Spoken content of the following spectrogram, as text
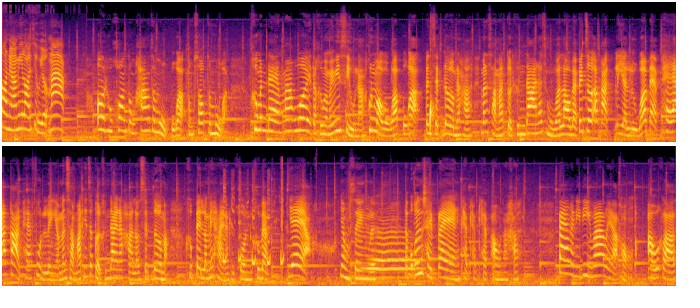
ตอนเนี้ยมีรอยสิวเยอะมากเออทุกคนตรงข้างจมูกปุ๊กอะตรงซอกจมูกอะ คือมันแดงมากเว้ย แต่คือมันไม่มีสิวนะ คุณหมอบอกว่าปุ๊กอะเป็นเซตเดิมนะคะ มันสามารถเกิดขึ้นได้ถ้าสมมติว่าเราแบบไปเจออากาศเปลี่ยนหรือว่าแบบแพ้อากาศแพ้ฝุ่นอะไรเงี้ยมันสามารถที่จะเกิดขึ้นได้นะคะ แล้วเซตเดิมอะคือเป็นแล้วไม่หายนะทุกคนคือแบบแย่อะอย่างเซ็งเลย แล้วปุ๊กก็จะใช้แปรงแทบแทบแทบเอานะคะ แปรงอันนี้ดีมากเลยอะของ Hourglass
